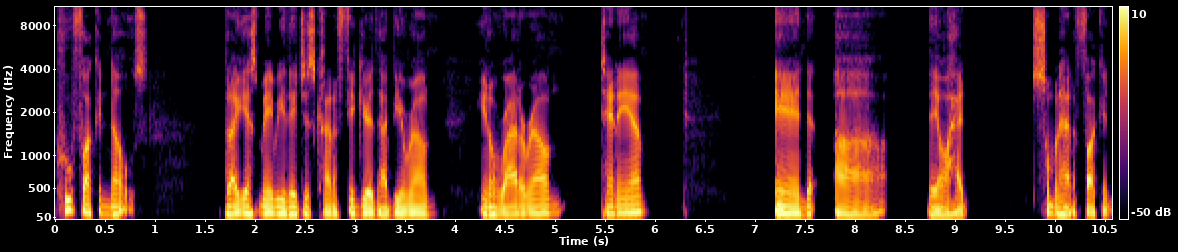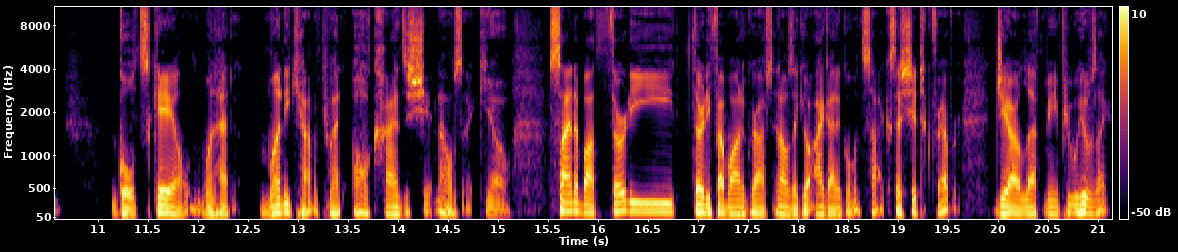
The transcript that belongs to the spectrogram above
Who fucking knows? But I guess maybe they just kind of figured that'd be around, you know, right around 10 a.m. And uh, they all had, someone had a fucking gold scale. One had money counter. People had all kinds of shit. And I was like, yo, signed about 30, 35 autographs. And I was like, yo, I got to go inside because that shit took forever. JR left me. People, he was like,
